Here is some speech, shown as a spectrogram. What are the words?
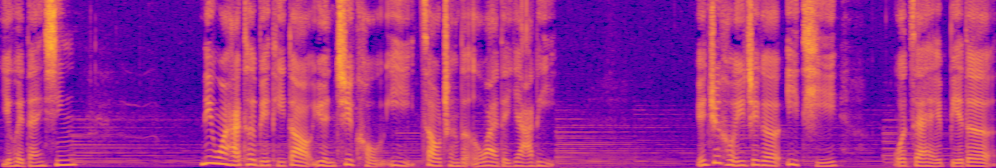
也会担心。另外还特别提到远距口译造成的额外的压力。远距口译这个议题，我在别的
